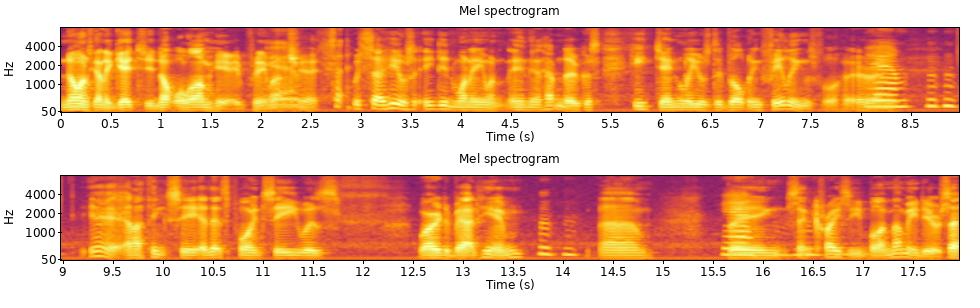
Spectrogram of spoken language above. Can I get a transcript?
no one's gonna get you. Not while I'm here, pretty much. Yeah, Yeah. so- Which so he was. He didn't want anyone anything to happen to her because he genuinely was developing feelings for her. yeah, And, mhm, yeah, and I think she at this point she was worried about him. Um, Mm-hmm. yeah, Mm-hmm. being sent crazy by mummy dear. So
